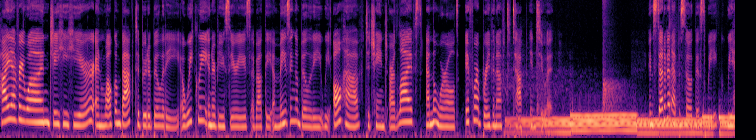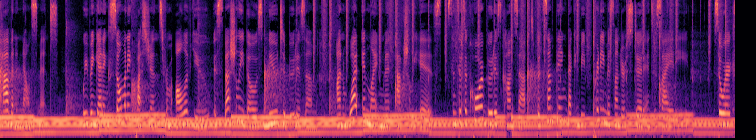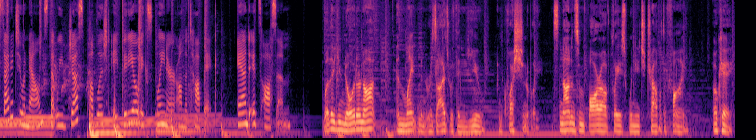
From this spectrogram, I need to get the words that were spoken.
Hi everyone, Jihi here, and welcome back to Buddhability, a weekly interview series about the amazing ability we all have to change our lives and the world if we're brave enough to tap into it. Instead of an episode this week, we have an announcement. We've been getting so many questions from all of you, especially those new to Buddhism, on what enlightenment actually is, since it's a core Buddhist concept, but something that can be pretty misunderstood in society. So we're excited to announce that we just published a video explainer on the topic, and it's awesome. Whether you know it or not, enlightenment resides within you, unquestionably. It's not in some far off place we need to travel to find. Okay,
